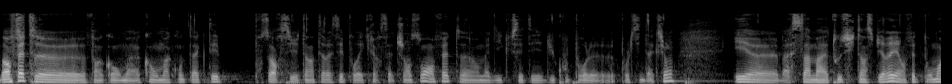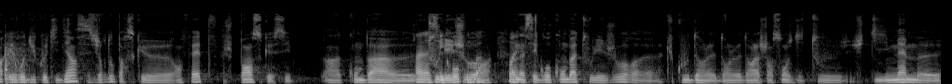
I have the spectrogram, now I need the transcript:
Bah en fait, euh, enfin quand on m'a quand on m'a contacté pour savoir si j'étais intéressé pour écrire cette chanson, en fait, euh, on m'a dit que c'était du coup pour le pour le site d'action. Et euh, bah, ça m'a tout de suite inspiré. En fait, pour moi, héros du quotidien, c'est surtout parce que en fait, je pense que c'est un combat euh, Un tous les jours, combat, ouais. un assez gros combat tous les jours. euh, du coup, dans, le, dans, le, dans la chanson, je dis tout, je dis même, euh,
